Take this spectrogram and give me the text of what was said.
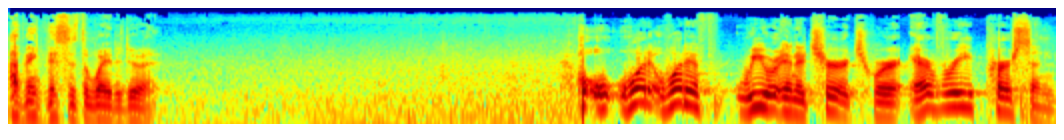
I think this is the way to do it. What, what if we were in a church where every person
